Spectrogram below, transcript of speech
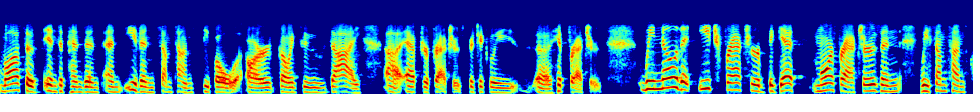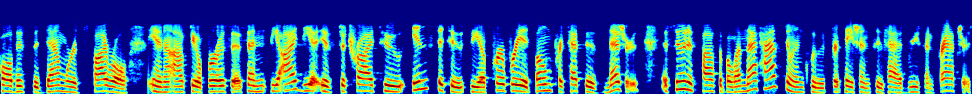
loss of independence, and even sometimes people are going to die uh, after fractures, particularly uh, hip fractures. We know that each fracture begets more fractures, and we sometimes call this the downward spiral in osteoporosis. And the idea is to try to institute the appropriate bone protective measures as soon as possible, and that has to include for patients who've had recent fractures,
